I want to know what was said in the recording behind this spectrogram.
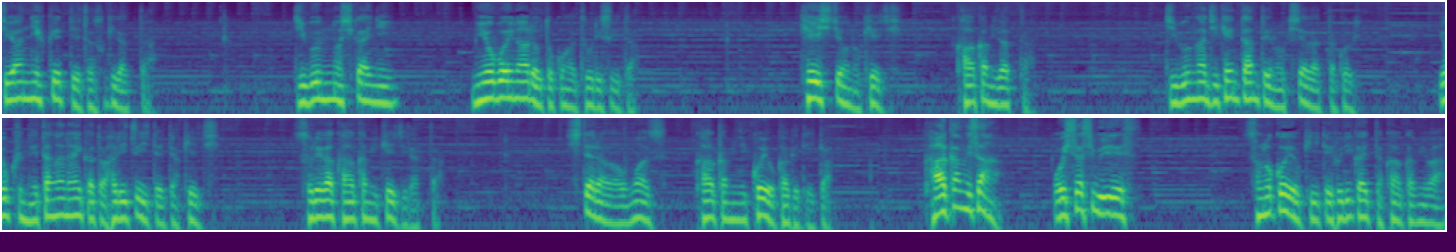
思案にふけっていた時だった。自分の視界に見覚えのある男が通り過ぎた。警視庁の刑事川上だった。自分が事件探偵の記者だった頃よくネタがないかと張り付いていた刑事。それが川上刑事だった。設楽は思わず川上に声をかけていた。川上さん、お久しぶりです。その声を聞いて振り返った川上は、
